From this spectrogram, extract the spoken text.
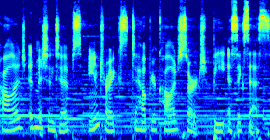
college admission tips and tricks to help your college search be a success.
